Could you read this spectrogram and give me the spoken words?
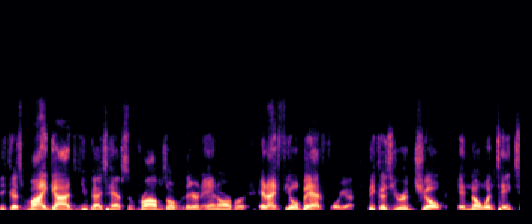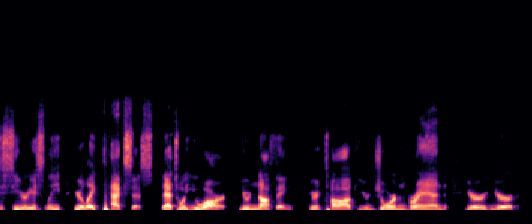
because my God, you guys have some problems over there in Ann Arbor. And I feel bad for you because you're a joke and no one takes you seriously. You're like Texas. That's what you are. You're nothing. Your talk, your Jordan brand, your your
